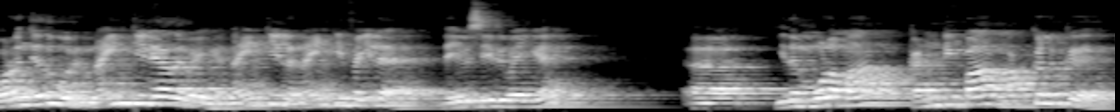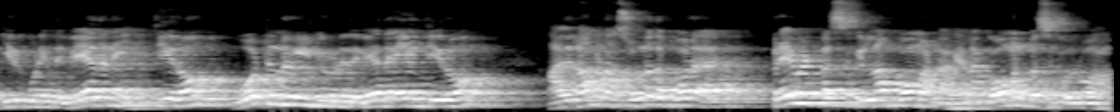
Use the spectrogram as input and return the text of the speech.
குறைஞ்சது ஒரு நைன்ட்டிலையாவது வைங்க. நைன்ட்டி இல்லை நைன்ட்டி ஃபைவ்ல தயவு செய்து வைங்க இதன் மூலமாக கண்டிப்பாக மக்களுக்கு இருக்கக்கூடிய இந்த வேதனை தீரும். ஓட்டுநர்களுக்கு இருக்கக்கூடிய வேதனையும் தீரும். அது இல்லாமல் நான் சொன்னதை போல பிரைவேட் பஸ்ஸுக்கெல்லாம் போக மாட்டாங்க. எல்லாம் கவர்மெண்ட் பஸ்ஸுக்கு வருவாங்க.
